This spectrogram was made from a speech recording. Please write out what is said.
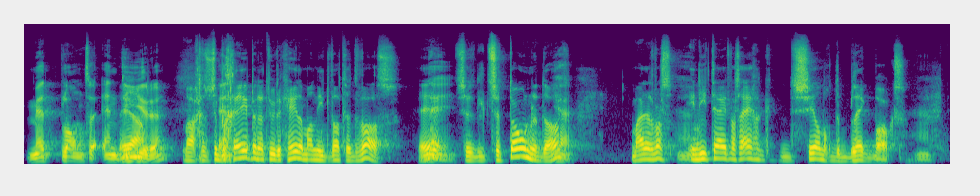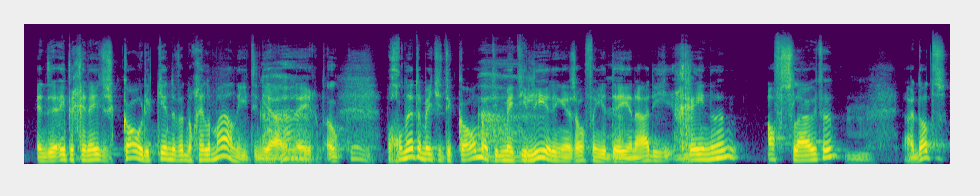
met planten en Ja. dieren. Maar ze En- begrepen natuurlijk helemaal niet wat het was. Hè? Nee. Ze, ze tonen dat. Ja. Maar dat was, in die tijd was eigenlijk de cel nog de black box. En de epigenetische code kenden we nog helemaal niet in de jaren Ah, negentig. Oké. Het begon net een beetje te komen met die methylering en zo van je DNA, die genen afsluiten. Mm. Nou, dat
